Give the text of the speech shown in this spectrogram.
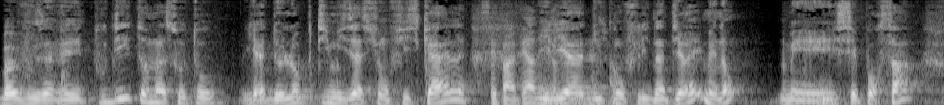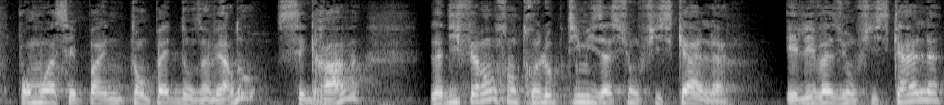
Ben, vous avez tout dit, Thomas Soto. Il y a de l'optimisation fiscale. C'est pas interdit. Il y a du conflit d'intérêts, mais non. Mais c'est pour ça. Pour moi, c'est pas une tempête dans un verre d'eau. C'est grave. La différence entre l'optimisation fiscale et l'évasion fiscale,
